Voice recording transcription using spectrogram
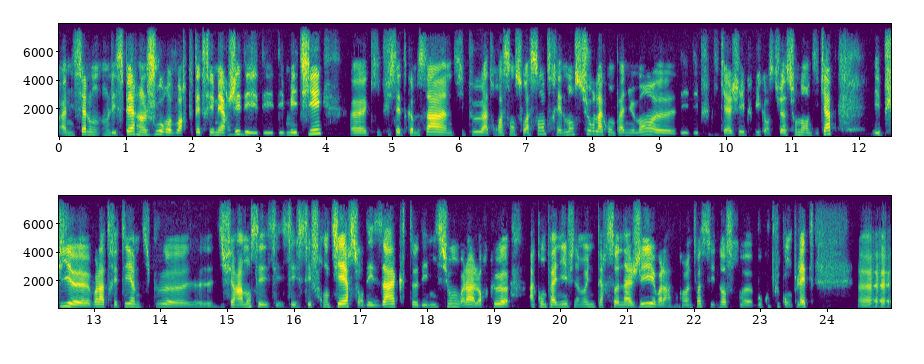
à Micial, on, l'espère un jour voir peut-être émerger des, métiers euh, qui puissent être comme ça un petit peu à 360 réellement sur l'accompagnement euh, des, publics âgés, publics en situation de handicap, et puis euh, voilà traiter un petit peu euh, différemment ces, frontières sur des actes, des missions, voilà, alors que accompagner finalement une personne âgée, voilà, encore une fois, c'est une offre beaucoup plus complète. Euh,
